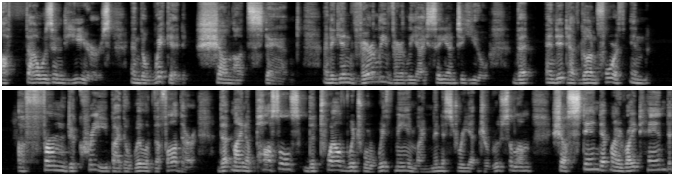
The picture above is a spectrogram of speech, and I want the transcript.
a thousand years, and the wicked shall not stand. And again, verily, verily, I say unto you, that, and it hath gone forth in a firm decree by the will of the Father, that mine apostles, the twelve which were with me in my ministry at Jerusalem, shall stand at my right hand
